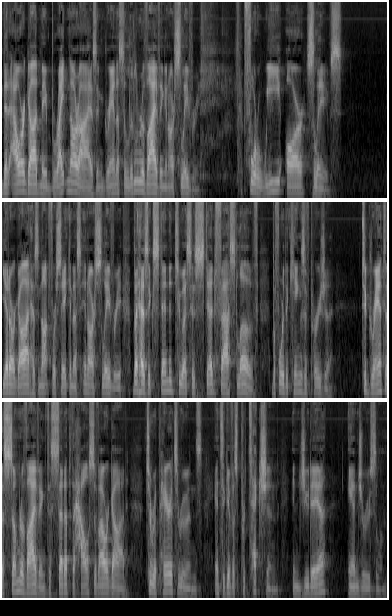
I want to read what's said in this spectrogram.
that our God may brighten our eyes and grant us a little reviving in our slavery for we are slaves. Yet our God has not forsaken us in our slavery, but has extended to us his steadfast love before the kings of Persia, to grant us some reviving to set up the house of our God, to repair its ruins, and to give us protection in Judea and Jerusalem.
